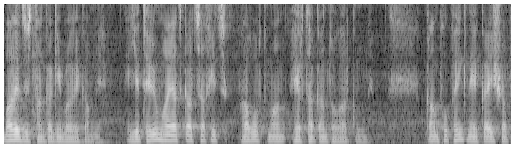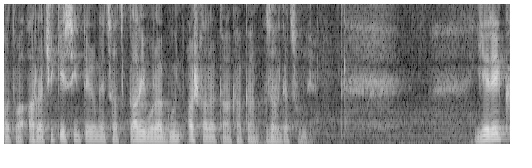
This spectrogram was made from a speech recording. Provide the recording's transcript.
Բարև ձեզ թանկագին բարեկամներ։ Եթերում հայացք Արցախից հաղորդման հերթական թողարկումն է։ Կամփոփենք ներկայիս շաբաթվա առաջի կեսին տեղ ունեցած կարևորագույն աշխարհակաղակական զարգացումները։ Երեք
